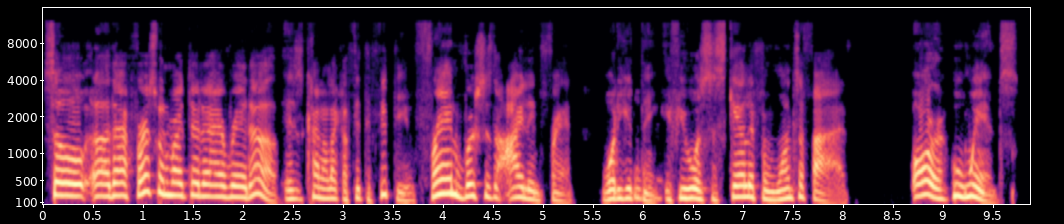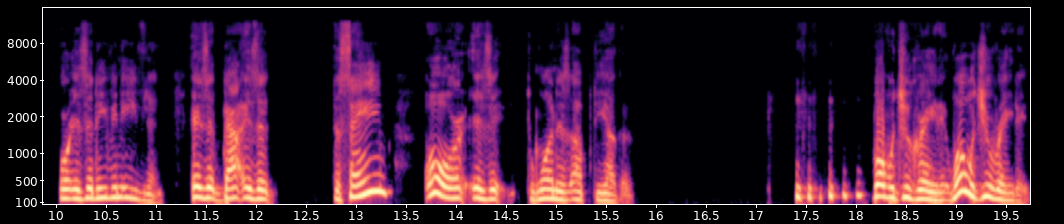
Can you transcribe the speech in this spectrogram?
So uh, that first one right there that I read up is kind of like a 50-50. Friend versus the island friend. What do you think? If you was to scale it from one to five, or who wins? Or is it even even? Is it ba- is it the same? Or is it one is up the other? what would you grade it? What would you rate it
